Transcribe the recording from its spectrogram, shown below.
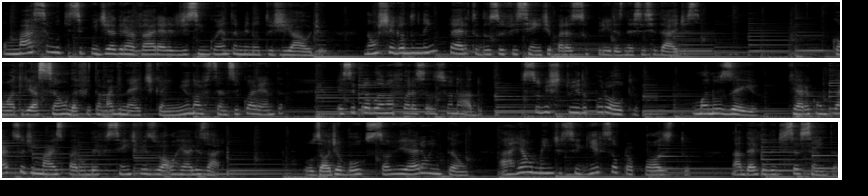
o máximo que se podia gravar era de 50 minutos de áudio, não chegando nem perto do suficiente para suprir as necessidades. Com a criação da fita magnética em 1940, esse problema fora solucionado e substituído por outro, o manuseio, que era complexo demais para um deficiente visual realizar. Os audiobooks só vieram então a realmente seguir seu propósito na década de 60,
